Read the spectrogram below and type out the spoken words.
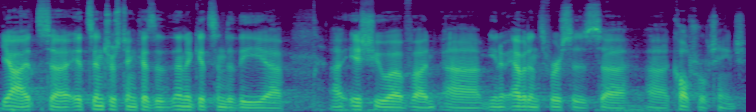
Yeah, it's, uh, it's interesting because then it gets into the uh, issue of, uh, uh, you know, evidence versus uh, uh, cultural change,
